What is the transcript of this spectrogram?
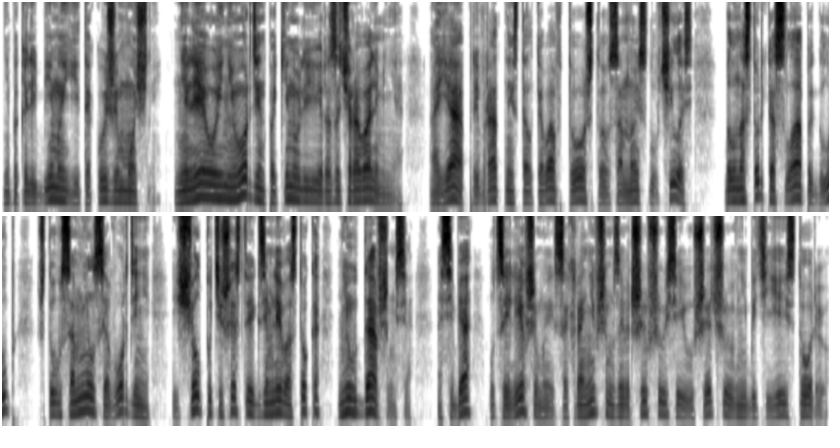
непоколебимый и такой же мощный. Ни Лео и ни Орден покинули и разочаровали меня, а я, превратно истолковав то, что со мной случилось, был настолько слаб и глуп, что усомнился в Ордене и счел путешествие к земле Востока неудавшимся, а себя уцелевшим и сохранившим завершившуюся и ушедшую в небытие историю.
